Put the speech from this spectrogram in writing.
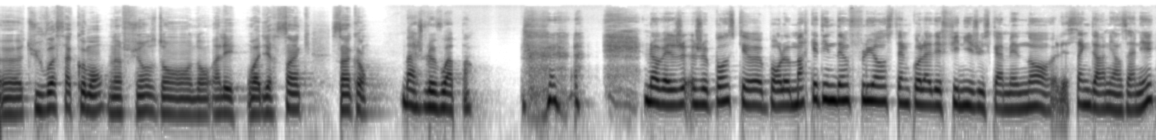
Euh, tu vois ça comment, l'influence dans, dans, allez, on va dire 5, 5 ans? Bah, je le vois pas. non, mais je, je, pense que pour le marketing d'influence tel qu'on l'a défini jusqu'à maintenant, les cinq dernières années,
